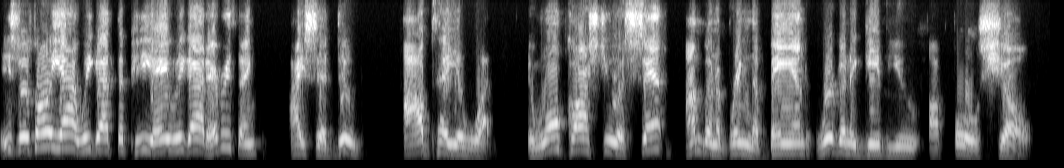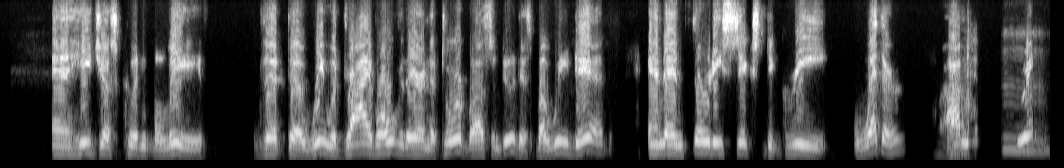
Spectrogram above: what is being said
he says, oh yeah, we got the PA, we got everything. I said, dude, I'll tell you what, it won't cost you a cent. I'm going to bring the band. We're going to give you a full show. And he just couldn't believe that uh, we would drive over there in the tour bus and do this, but we did. And then 36 degree weather. I'm in the Mm.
